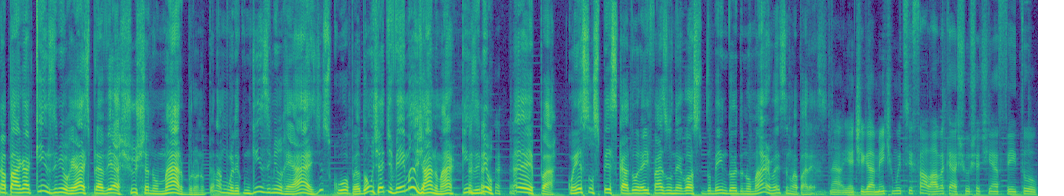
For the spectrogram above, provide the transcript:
Mas pagar 15 mil reais pra ver a Xuxa no mar, Bruno? Pelo amor de Deus, com 15 mil reais, desculpa, eu dou um jeito de ver e manjar no mar. 15 mil? Epa, conheço uns pescadores aí, faz uns negócios do bem doido no mar, vai se não aparece. Não, e antigamente muito se falava que a Xuxa tinha feito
